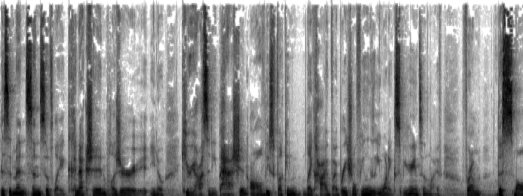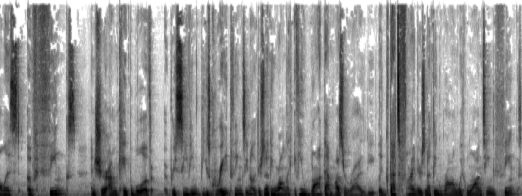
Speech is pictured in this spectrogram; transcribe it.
this immense sense of like connection, pleasure, you know, curiosity, passion, all of these fucking like high vibrational feelings that you want to experience in life from the smallest of things. And sure, I'm capable of receiving these great things, you know, like there's nothing wrong. Like if you want that Maserati, like that's fine. There's nothing wrong with wanting things.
